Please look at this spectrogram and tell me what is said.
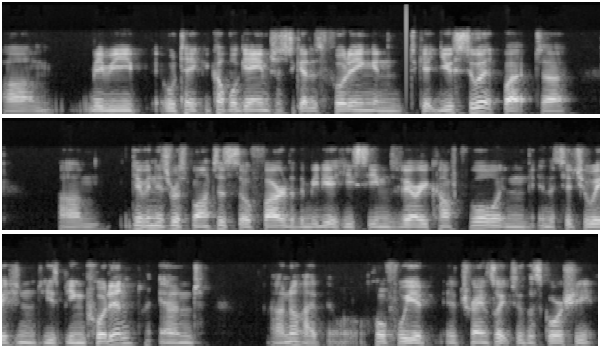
Um, maybe it will take a couple games just to get his footing and to get used to it, but uh, um, given his responses so far to the media, he seems very comfortable in, in the situation he's being put in, and I don't know. I, hopefully, it, it translates to the score sheet.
